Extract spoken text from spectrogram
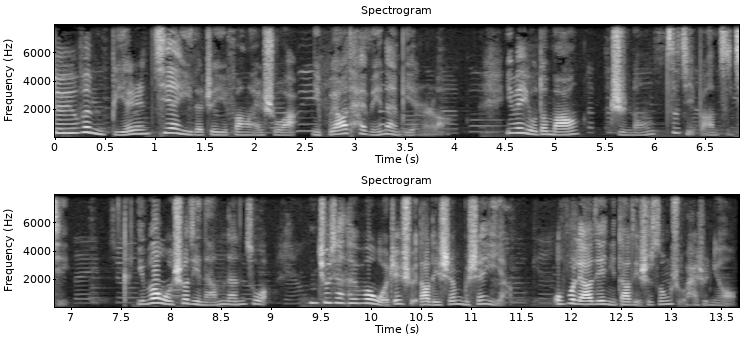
对于问别人建议的这一方来说啊，你不要太为难别人了，因为有的忙只能自己帮自己。你问我设计难不难做，你就像他问我这水到底深不深一样。我不了解你到底是松鼠还是牛，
